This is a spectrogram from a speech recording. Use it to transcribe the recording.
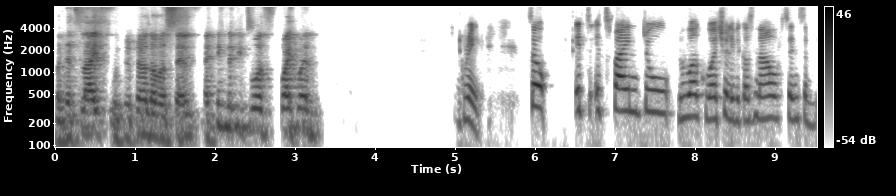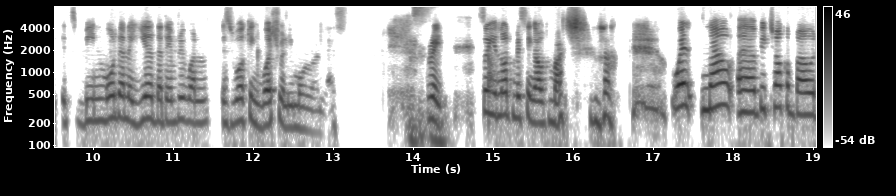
but that's life. We prepared ourselves. I think that it was quite well. Great. So it's it's fine to work virtually because now since it's been more than a year that everyone is working virtually more or less. Great. So you're not missing out much. well, now uh, we talk about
